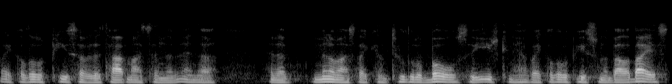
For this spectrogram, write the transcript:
like a little piece of the top matzah and the, and the, and the middle matzah, like in two little bowls, so each can have like a little piece from the balabayas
